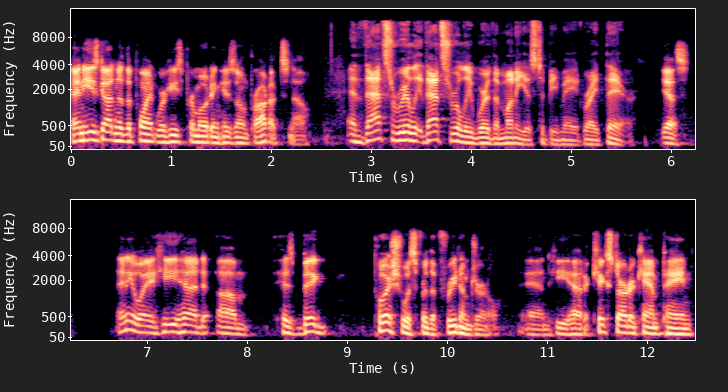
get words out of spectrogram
And he's gotten to the point where he's promoting his own products now. And that's really that's really where the money is to be made right there. Yes. Anyway, he had um, his big push was for the Freedom Journal, and he had a Kickstarter campaign.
